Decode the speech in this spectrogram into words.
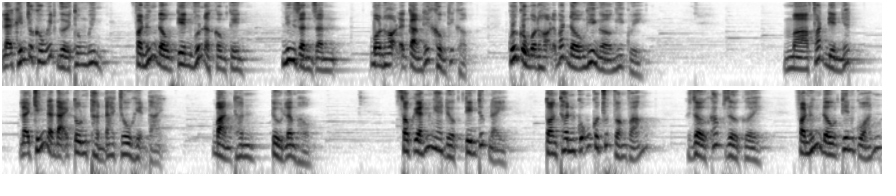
Lại khiến cho không ít người thông minh. Phản ứng đầu tiên vốn là không tin nhưng dần dần, bọn họ lại cảm thấy không thích hợp. Cuối cùng bọn họ lại bắt đầu nghi ngờ, nghi quỷ. Mà phát điên nhất Lại chính là đại tôn thần Đa Châu hiện tại, Bản thân từ Lâm hậu Sau khi hắn nghe được tin tức này, Toàn thân cũng có chút choáng váng. Giờ khóc giờ cười, Phản ứng đầu tiên của hắn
